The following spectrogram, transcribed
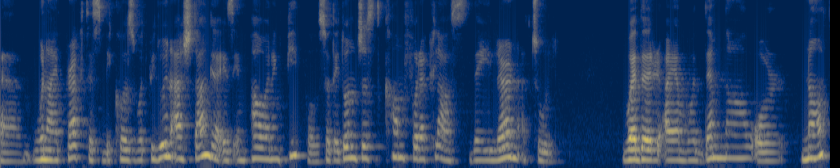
Um, when I practice, because what we do in Ashtanga is empowering people. So they don't just come for a class, they learn a tool whether I am with them now or not,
